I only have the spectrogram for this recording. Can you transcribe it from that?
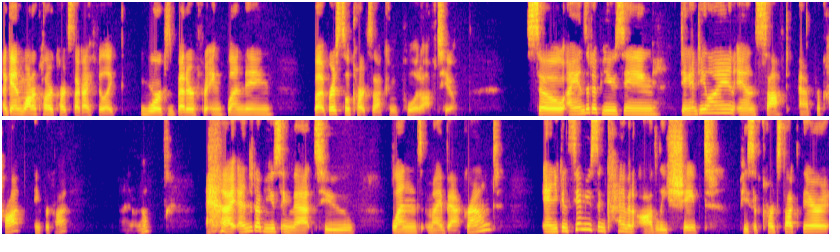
again, watercolor cardstock I feel like works better for ink blending, but Bristol cardstock can pull it off too. So I ended up using dandelion and soft apricot, apricot, I don't know. I ended up using that to blend my background. And you can see I'm using kind of an oddly shaped piece of cardstock there.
